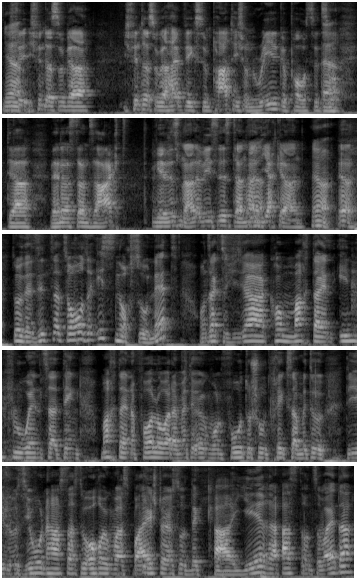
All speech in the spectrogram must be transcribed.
Ja. Ich, ich finde das sogar, ich finde das sogar halbwegs sympathisch und real gepostet. Ja. So, der, wenn er es dann sagt, wir wissen alle, wie es ist, dann halt Ja. Jacke an. ja. Ja. So, der sitzt da zu Hause, ist noch so nett und sagt sich, ja, komm, mach dein Influencer-Ding, mach deine Follower, damit du irgendwo ein Fotoshoot kriegst, damit du die Illusion hast, dass du auch irgendwas beisteuerst und eine Karriere hast und so weiter.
